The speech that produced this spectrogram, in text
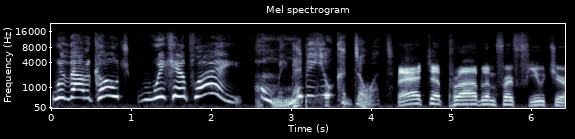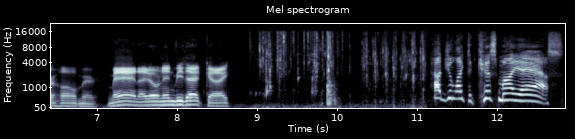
without a coach, we can't play. Homie, maybe you could do it. That's a problem for future Homer. Man, I don't envy that guy. How'd you like to kiss my ass?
